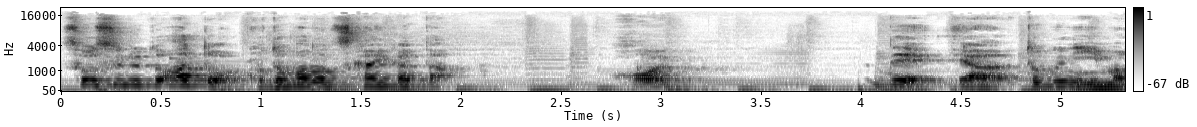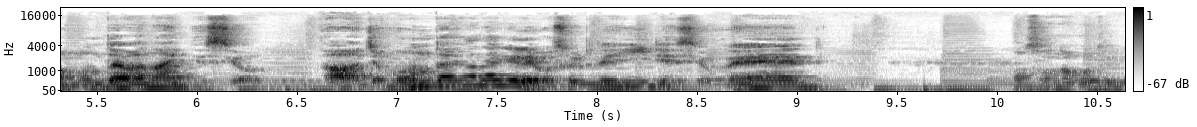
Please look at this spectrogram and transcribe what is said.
そうすると、あとは言葉の使い方。はい。で、いや、特に今問題はないんですよ。あ、じゃあ問題がなければそれでいいですよね。もうそんなこと言っ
